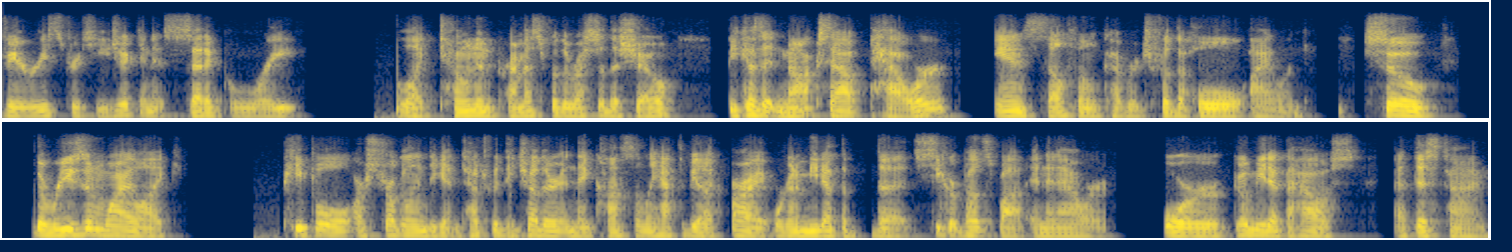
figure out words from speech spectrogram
very strategic and it set a great like tone and premise for the rest of the show because it knocks out power and cell phone coverage for the whole island. So the reason why like people are struggling to get in touch with each other and they constantly have to be like, all right, we're gonna meet at the, the secret boat spot in an hour, or go meet at the house at this time,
